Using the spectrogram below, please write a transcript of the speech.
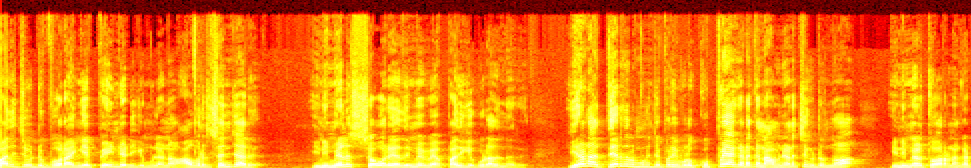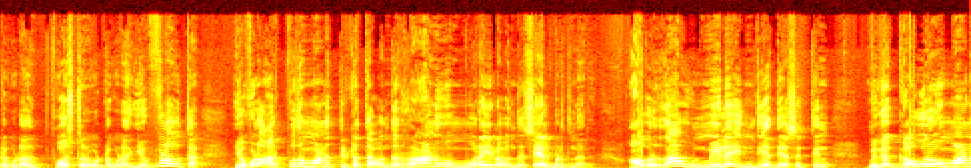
பதிச்சு விட்டு போகிறாங்க பெயிண்ட் அடிக்க முடியலன்னா அவர் செஞ்சார். இனிமேல் சுவர் எதுவுமே பதிக்கக்கூடாதுன்னாரு ஏடா தேர்தல் முடிஞ்ச பிறகு இவ்வளோ குப்பையாக கிடக்க நாம் நினச்சிக்கிட்டு இருந்தோம்? இனிமேல் தோரணம் கட்டக்கூடாது போஸ்டர் ஒட்டக்கூடாது. எவ்வளவு த எவ்வளோ அற்புதமான திட்டத்தை வந்து இராணுவ முறையில் வந்து செயல்படுத்தினார். அவர் தான் உண்மையிலே இந்திய தேசத்தின் மிக கௌரவமான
